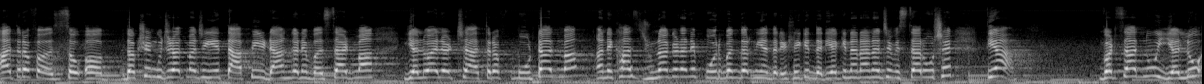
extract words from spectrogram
આ તરફ દક્ષિણ ગુજરાતમાં જઈએ, તાપી, ડાંગ અને વલસાડમાં યલો એલર્ટ છે. આ તરફ બોટાદમાં અને ખાસ જૂનાગઢ અને પોરબંદરની અંદર, એટલે કે દરિયા કિનારાના જે વિસ્તારો છે, ત્યાં વરસાદનું યલો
